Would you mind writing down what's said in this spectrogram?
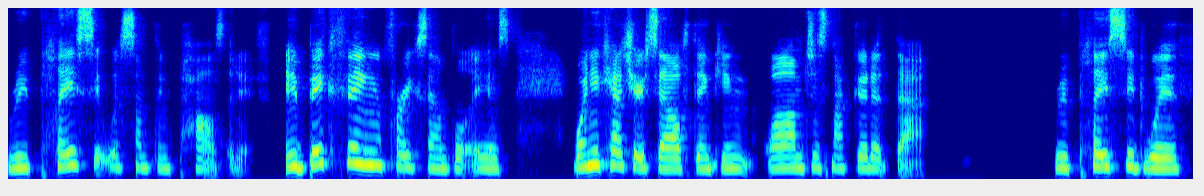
replace it with something positive. A big thing, for example, is when you catch yourself thinking, well, I'm just not good at that, replace it with,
